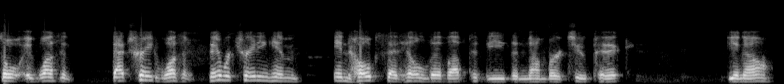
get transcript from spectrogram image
So it wasn't that trade wasn't they were trading him in hopes that he'll live up to be the number two pick. You know?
